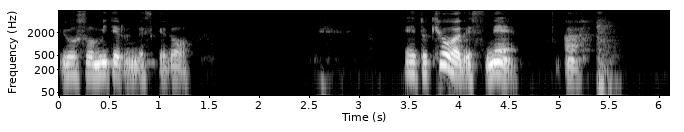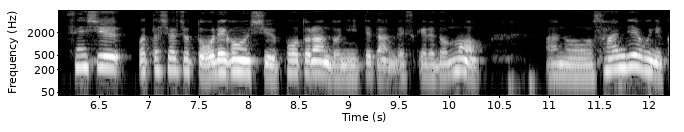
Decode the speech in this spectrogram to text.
様子を見てるんですけど、えっと、今日はですね、あ、先週私はちょっとオレゴン州ポートランドに行ってたんですけれども、あの、サンディエゴに比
